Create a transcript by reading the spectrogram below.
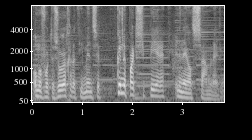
om ervoor te zorgen dat die mensen kunnen participeren in de Nederlandse samenleving.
